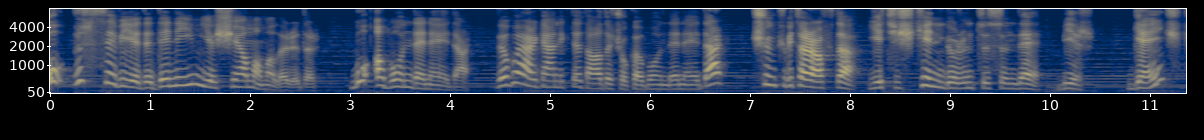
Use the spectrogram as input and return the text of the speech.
o üst seviyede deneyim yaşayamamalarıdır. Bu abondene eder ve bu ergenlikte daha da çok abondene eder. Çünkü bir tarafta yetişkin görüntüsünde bir genç,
